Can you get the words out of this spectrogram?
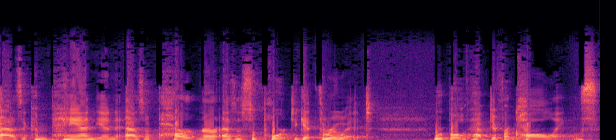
as a companion, as a partner, as a support to get through it. We both have different callings.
